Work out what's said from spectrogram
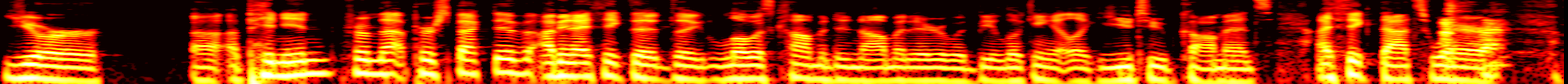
your uh, opinion from that perspective. I mean, I think that the lowest common denominator would be looking at like YouTube comments. I think that's where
